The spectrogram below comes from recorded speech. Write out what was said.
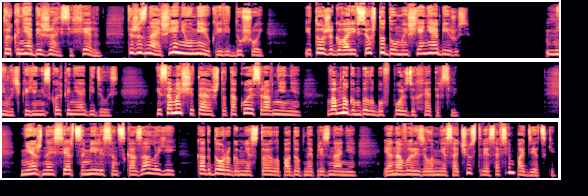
Только не обижайся, Хелен. Ты же знаешь, я не умею кривить душой. И тоже говори все, что думаешь, я не обижусь. Милочка, я нисколько не обиделась. И сама считаю, что такое сравнение во многом было бы в пользу Хэттерсли. Нежное сердце Миллисон сказала ей, как дорого мне стоило подобное признание — и она выразила мне сочувствие совсем по-детски.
